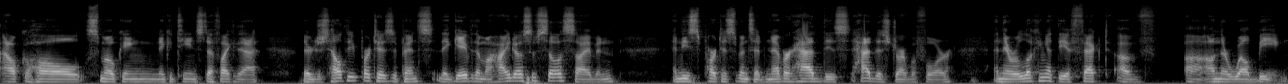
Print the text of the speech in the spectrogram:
alcohol, smoking, nicotine, stuff like that. They're just healthy participants. They gave them a high dose of psilocybin and these participants had never had this had this drug before, and they were looking at the effect of uh, on their well-being.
